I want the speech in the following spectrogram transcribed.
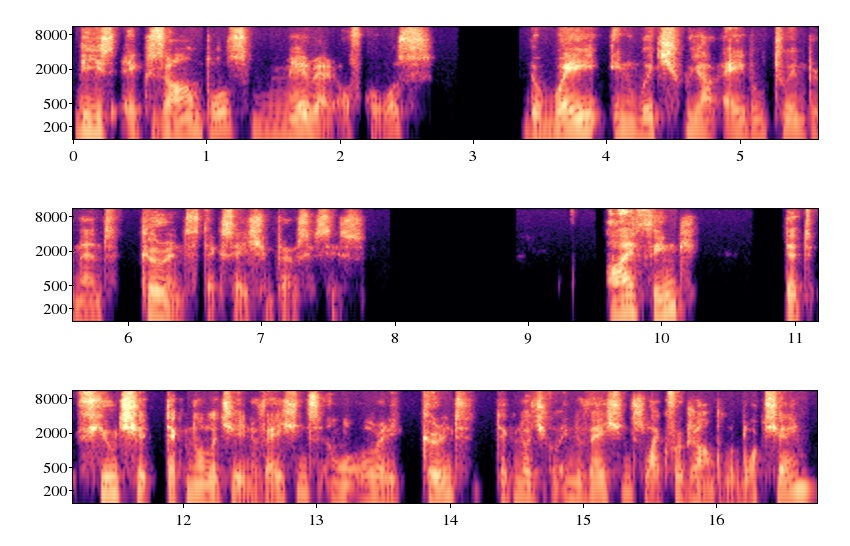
these examples mirror, of course, the way in which we are able to implement current taxation processes. I think that future technology innovations, and already current technological innovations, like for example the blockchain,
